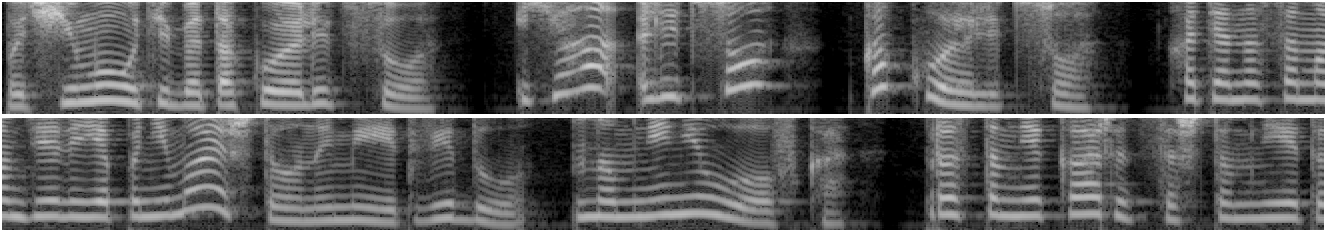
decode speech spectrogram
Почему у тебя такое лицо?» «Я лицо? Какое лицо?» Хотя на самом деле я понимаю, что он имеет в виду, но мне неловко. Просто мне кажется, что мне это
